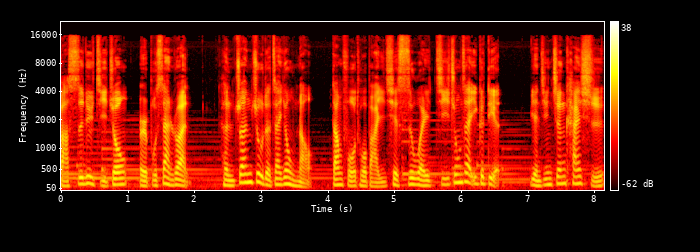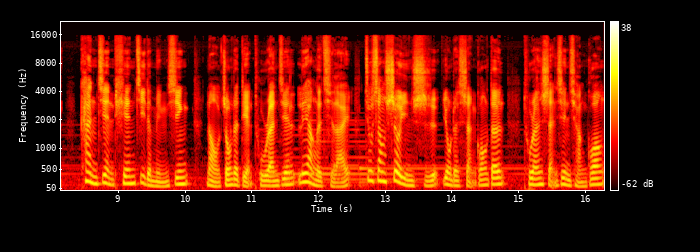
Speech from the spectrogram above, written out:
把思虑集中而不散乱，很专注的在用脑。当佛陀把一切思维集中在一个点，眼睛睁开时，看见天际的明星，脑中的点突然间亮了起来，就像摄影时用的闪光灯，突然闪现强光，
